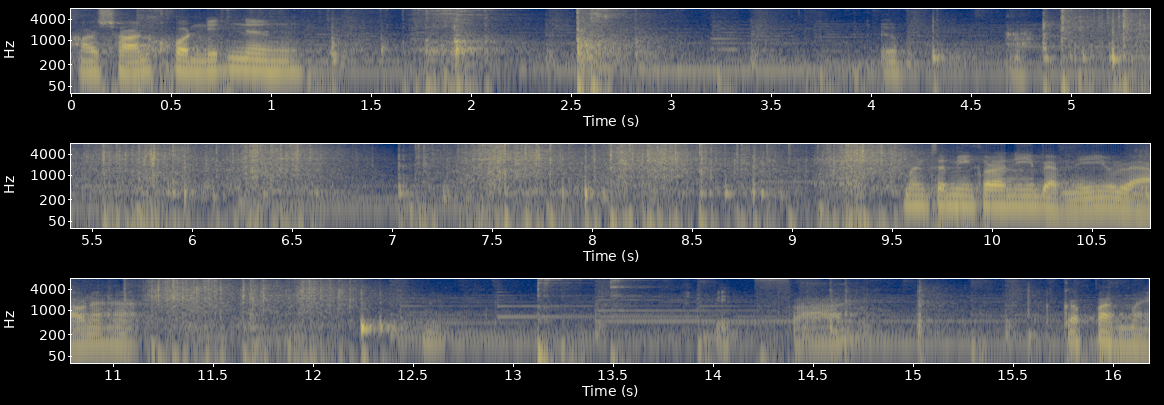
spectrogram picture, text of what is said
เอาช้อนคนนิดนึง มันจะมีกรณีแบบนี้อยู่แล้วนะฮะปิดฟ้าก็ปั่นใหม่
